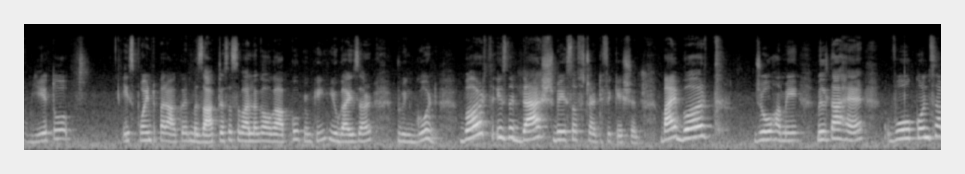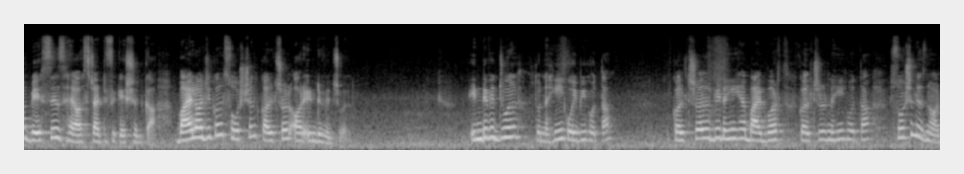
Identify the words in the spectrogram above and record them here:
अब ये तो इस पॉइंट पर आकर मज़ाक जैसा सवाल लगा होगा आपको, क्योंकि you guys are doing good birth is the dash base of stratification by birth जो हमें मिलता है, वो कौन सा बेसिस है और स्ट्रेटिफिकेशन का? बायोलॉजिकल सोशल कल्चरल और इंडिविजुअल इंडिविजुअल तो नहीं कोई भी होता। कल्चरल भी नहीं है बाय बर्थ कल्चरल नहीं होता। Social is not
